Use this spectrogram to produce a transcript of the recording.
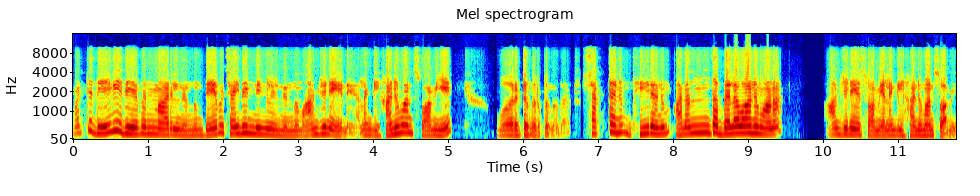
മറ്റ് ദേവി ദേവന്മാരിൽ നിന്നും ദേവചൈതന്യങ്ങളിൽ നിന്നും ആഞ്ജനേയനെ അല്ലെങ്കിൽ ഹനുമാൻ സ്വാമിയെ വേറിട്ട് നിർത്തുന്നത്. ശക്തനും ധീരനും അനന്ത ബലവാനുമാണ് ആഞ്ജനേയ സ്വാമി അല്ലെങ്കിൽ ഹനുമാൻ സ്വാമി.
